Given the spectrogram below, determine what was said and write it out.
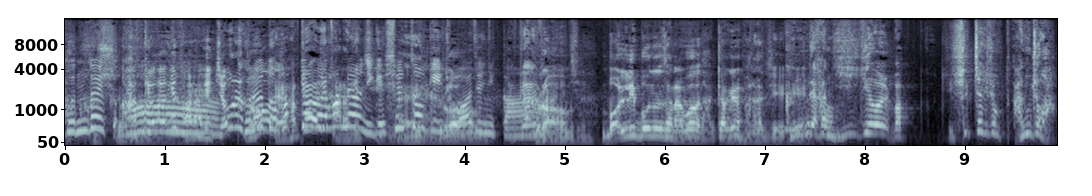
근데 그- 합격하길 바라겠죠, 그래도. 그래도 네, 합격을 합격하길 하면 바라겠지. 이게 실적이 에이, 그럼. 좋아지니까. 그럼 바라겠지. 멀리 보는 사람은 합격을 바라지. 근데 한 2개월 막 실적이 좀 안 좋아.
